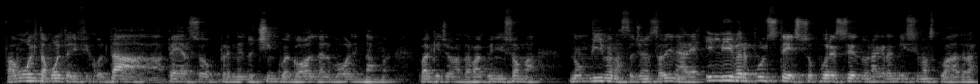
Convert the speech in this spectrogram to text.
fa molta, molta difficoltà. Ha perso prendendo 5 gol dal Volendam qualche giornata fa. Quindi, insomma, non vive una stagione straordinaria. Il Liverpool stesso, pur essendo una grandissima squadra,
